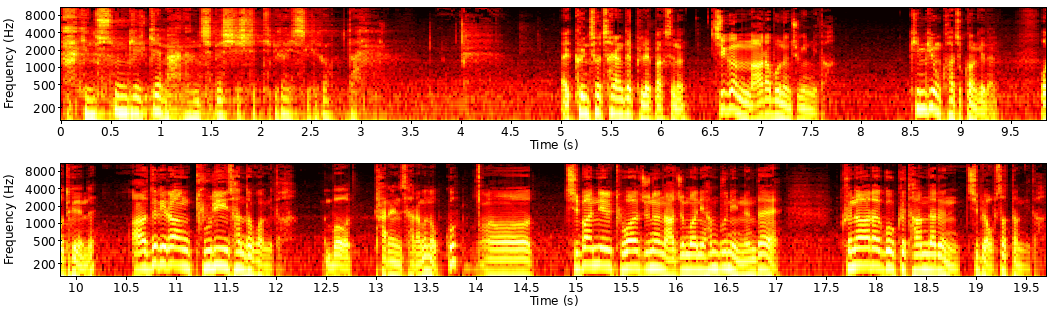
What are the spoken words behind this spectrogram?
하긴 숨길 게 많은 집에 CCTV가 있을 리가 없다. 근처 차량대 블랙박스는? 지금 알아보는 중입니다. 김기훈 가족 관계는 어떻게 된대? 아들이랑 둘이 산다고 합니다. 뭐 다른 사람은 없고? 어, 집안일 도와주는 아주머니 한 분이 있는데 그날하고 그 다음 날은 집에 없었답니다.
